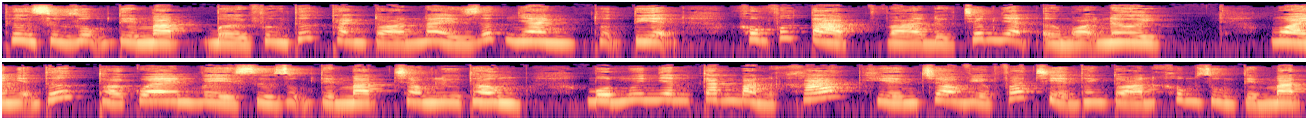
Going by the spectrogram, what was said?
thường sử dụng tiền mặt bởi phương thức thanh toán này rất nhanh, thuận tiện, không phức tạp và được chấp nhận ở mọi nơi. Ngoài nhận thức, thói quen về sử dụng tiền mặt trong lưu thông, một nguyên nhân căn bản khác khiến cho việc phát triển thanh toán không dùng tiền mặt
